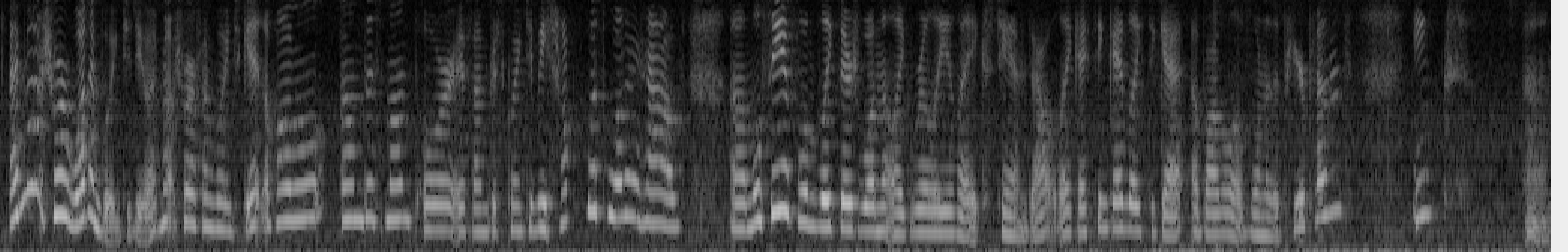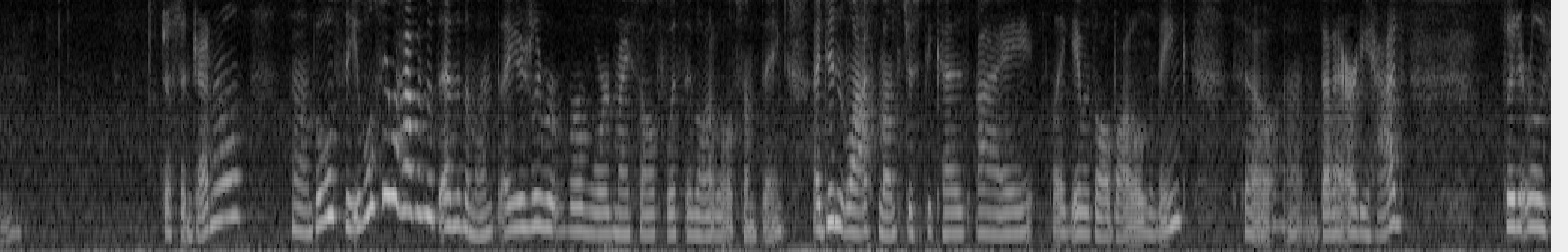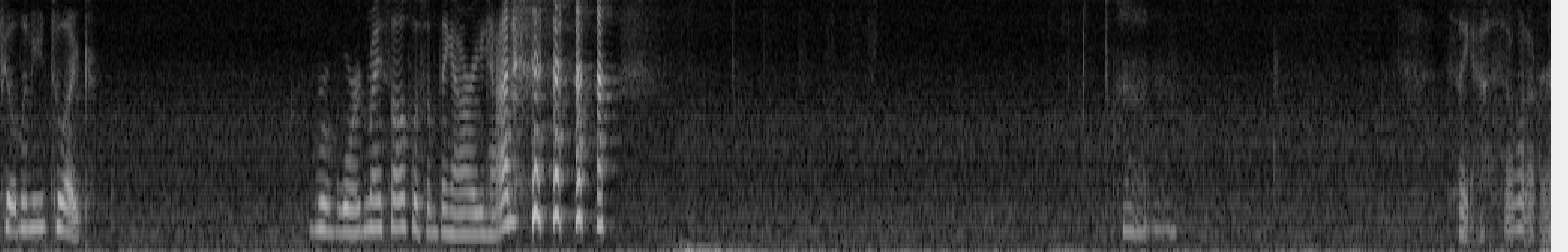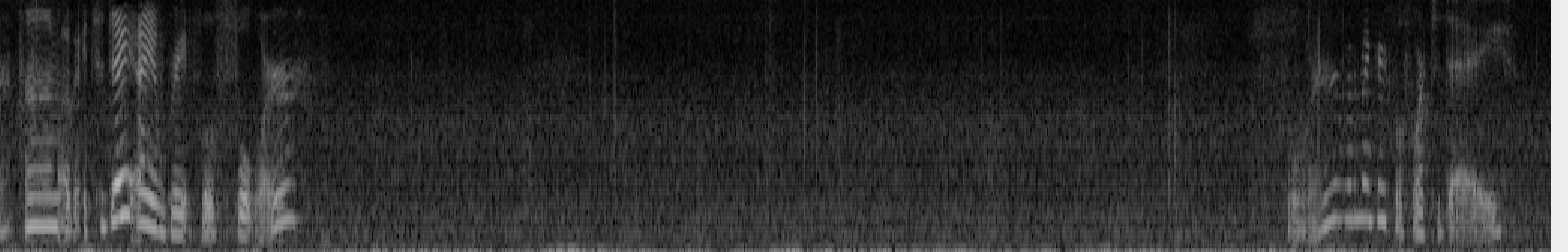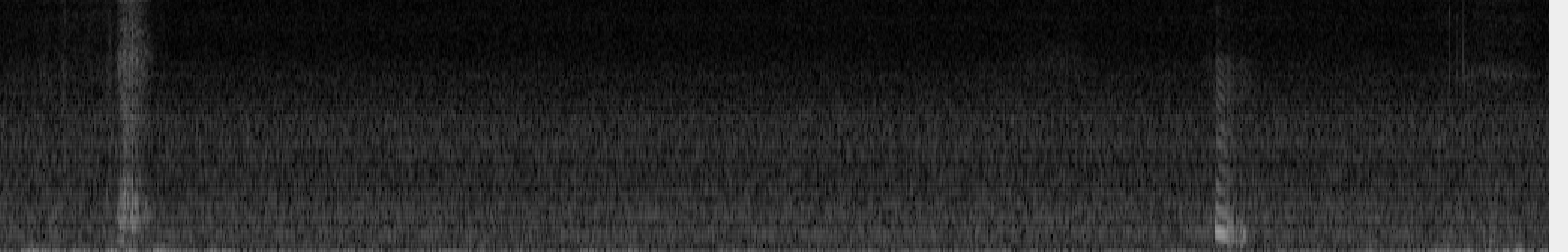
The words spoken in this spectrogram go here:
I'm not sure what I'm going to do. I'm not sure if I'm going to get a bottle um this month or if I'm just going to be happy with what I have. Um, we'll see if we'll, like there's one that like really like stands out. Like I think I'd like to get a bottle of one of the Pure Pens inks, um, just in general. Um, but we'll see. We'll see what happens at the end of the month. I usually re reward myself with a bottle of something. I didn't last month just because I like it was all bottles of ink, so um, that I already had. So I didn't really feel the need to like reward myself with something I already had. um, so yeah, so whatever. Um, okay, today I am grateful for What am I grateful for today? Hmm.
